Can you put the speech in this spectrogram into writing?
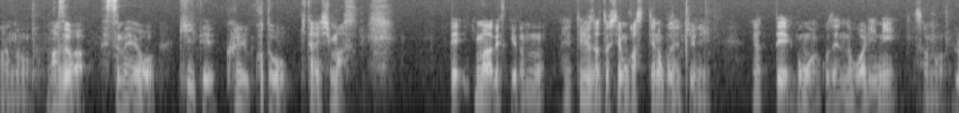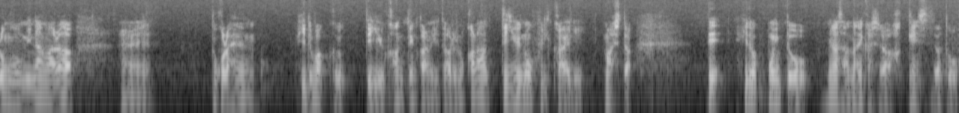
あのまずは説明を聞いてくれることを期待します。で今ですけども、えーと、ユーザーとして動かすっていうのを午前中にやって午前の終わりにそのログを見ながら、えー、どこら辺フィードバックっていう観点から見るとあるのかなっていうのを振り返りました。でフィードバックポイントを皆さん何かしら発見してたと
